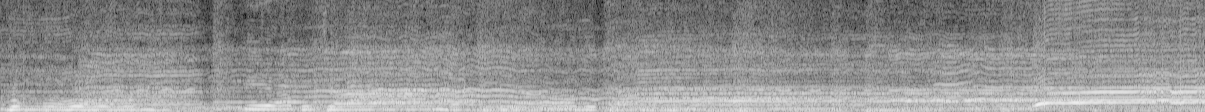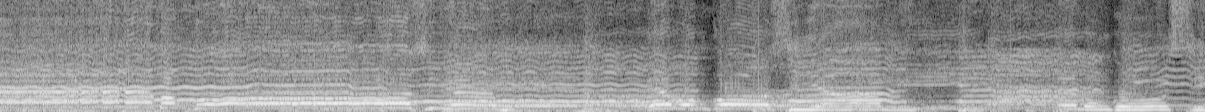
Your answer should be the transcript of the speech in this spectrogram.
Nkosi ngiyakuthanda ngiyakuthanda Nkosi yami Nkosi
